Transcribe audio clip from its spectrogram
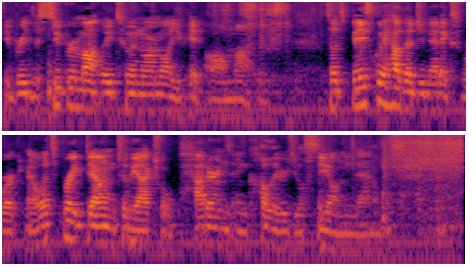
If you breed the super motley to a normal, you hit all motleys. So it's basically how the genetics work. Now let's break down into the actual patterns and colors you'll see on these animals.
